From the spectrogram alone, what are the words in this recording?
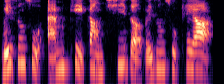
维生素 Mk 杠七的维生素 K 二，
